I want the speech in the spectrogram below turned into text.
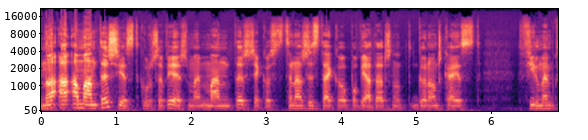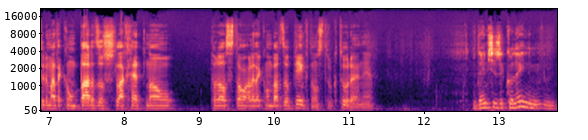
No a, a Man też jest, kurczę, wiesz, Man, Man też jako scenarzysta, jako opowiadacz, no Gorączka jest filmem, który ma taką bardzo szlachetną, prostą, ale taką bardzo piękną strukturę, nie? Wydaje mi się, że kolejnym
